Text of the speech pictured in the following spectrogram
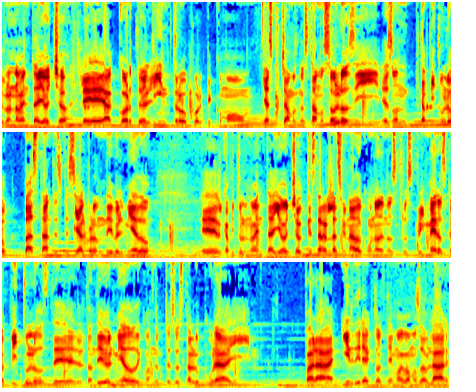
Capítulo 98. Le acorto el intro porque como ya escuchamos, no estamos solos y es un capítulo bastante especial para donde vive el miedo. El capítulo 98 que está relacionado con uno de nuestros primeros capítulos de Donde vive el miedo, de cuando empezó esta locura. Y para ir directo al tema, hoy vamos a hablar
